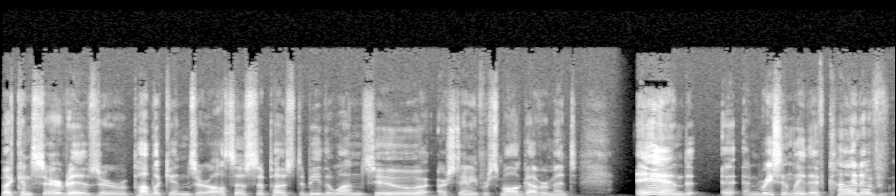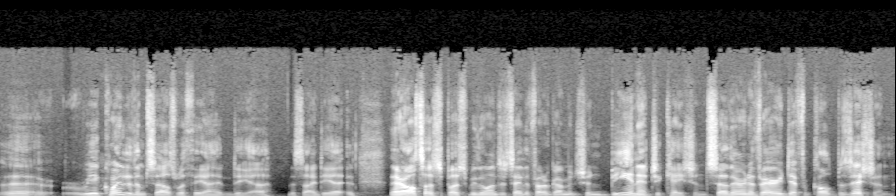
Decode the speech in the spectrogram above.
But conservatives or Republicans are also supposed to be the ones who are standing for small government. And, and recently they've kind of uh, reacquainted themselves with the idea, this idea. They're also supposed to be the ones that say the federal government shouldn't be in education. So they're in a very difficult position.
